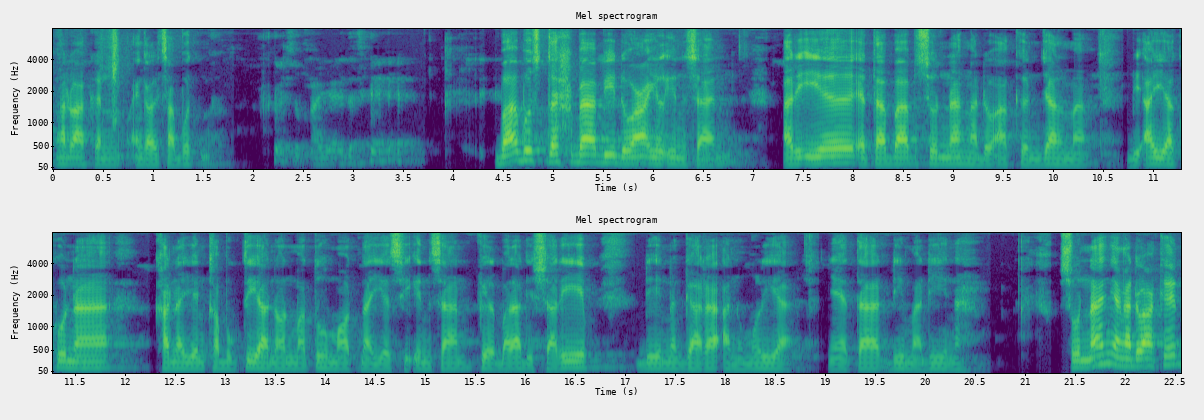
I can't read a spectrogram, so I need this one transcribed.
ngadoakeun enggal cabut mah. Babus tahbabi doail insan. Ari ieu eta bab sunnah ngadoakeun jalma. Bi ayakuna kana yen kabuktian non matuh maut na si insan fil baladi syarif di negara anu mulia nyaeta di Madinah. Sunnahnya ngadoakeun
